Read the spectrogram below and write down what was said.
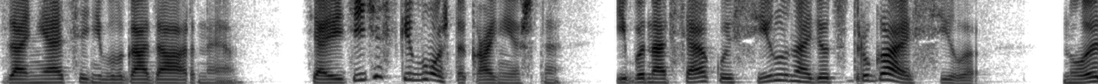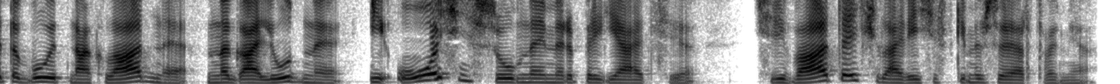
занятие неблагодарное. Теоретически можно, конечно, ибо на всякую силу найдется другая сила. Но это будет накладное, многолюдное и очень шумное мероприятие, чреватое человеческими жертвами.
